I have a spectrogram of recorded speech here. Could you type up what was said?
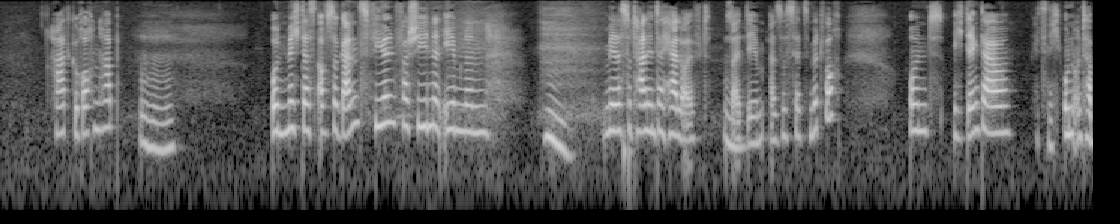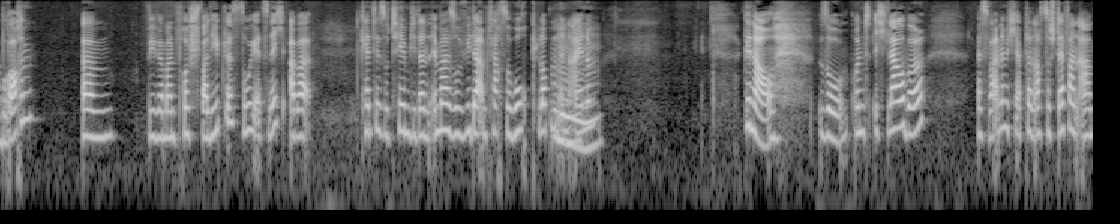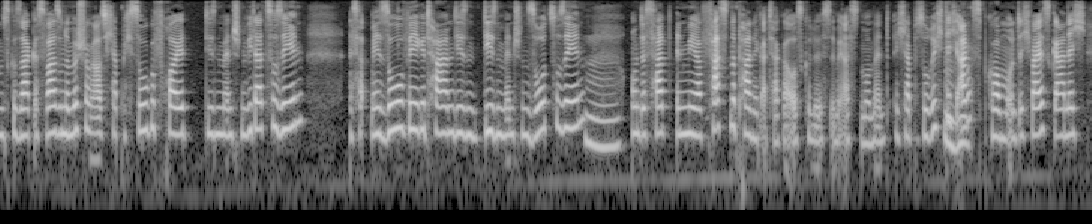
hart gerochen habe. Mhm. Und mich das auf so ganz vielen verschiedenen Ebenen hm. mir das total hinterherläuft mhm. seitdem. Also es ist jetzt Mittwoch und ich denke da jetzt nicht ununterbrochen, ähm, wie wenn man frisch verliebt ist, so jetzt nicht, aber kennt ihr so Themen, die dann immer so wieder am Tag so hochploppen mhm. in einem? Genau, so. Und ich glaube, es war nämlich, ich habe dann auch zu Stefan abends gesagt, es war so eine Mischung aus, ich habe mich so gefreut, diesen Menschen wiederzusehen es hat mir so wehgetan, diesen, diesen Menschen so zu sehen. Mhm. Und es hat in mir fast eine Panikattacke ausgelöst im ersten Moment. Ich habe so richtig mhm. Angst bekommen und ich weiß gar nicht,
